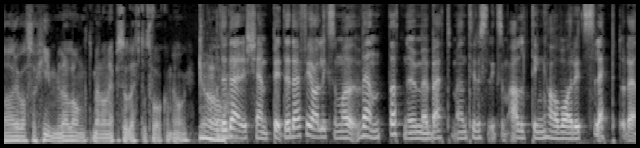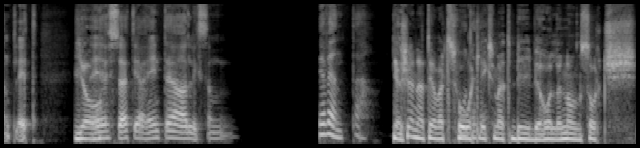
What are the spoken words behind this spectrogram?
Ja, det var så himla långt mellan episod 1 och 2, kommer jag ihåg. Ja. Och det där är kämpigt. Det är därför jag liksom har väntat nu med Batman tills liksom allting har varit släppt ordentligt. Ja. Eh, så att jag inte har liksom jag väntar. Jag känner att det har varit svårt liksom att bibehålla någon sorts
